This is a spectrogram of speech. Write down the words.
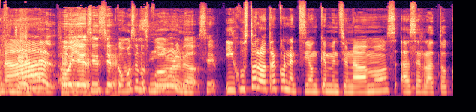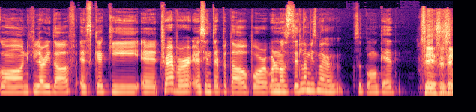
final. sí, sí, Oye, sí, sí, es cierto. sí. ¿Cómo se nos Sí. pudo haber olvidado? Sí. Y justo la otra conexión que mencionábamos hace rato con Hilary Duff es que aquí eh, Trevor es interpretado por, bueno, no sé si es la misma, supongo que Sí, sí, sí.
